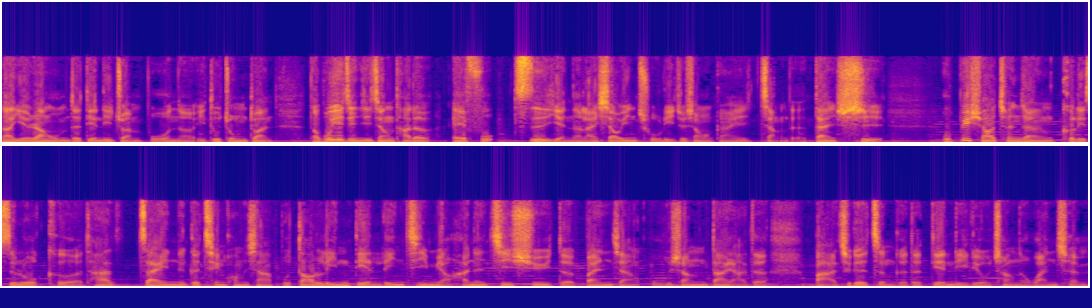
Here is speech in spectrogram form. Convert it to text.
那也让我们的典礼转播呢一度中断，导播也紧急将他的 F 字眼呢来消音处理，就像我刚才讲的，但是。我必须要称赞克里斯洛克，他在那个情况下不到零点零几秒还能继续的颁奖，无伤大雅的把这个整个的典礼流畅的完成。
